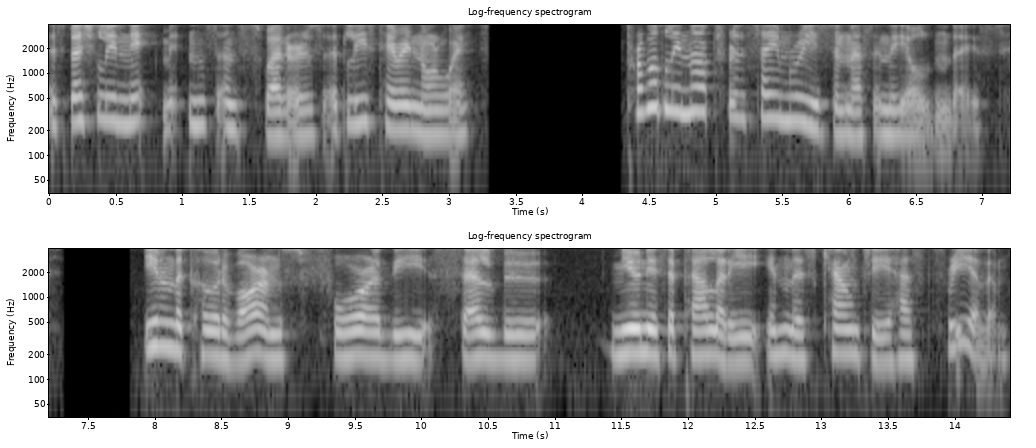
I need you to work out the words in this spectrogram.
especially knit mittens and sweaters, at least here in Norway. Probably not for the same reason as in the olden days. Even the coat of arms for the Selbu municipality in this county has three of them.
